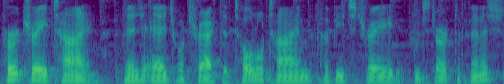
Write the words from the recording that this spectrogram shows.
Per trade time, Ninja Edge will track the total time of each trade from start to finish.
